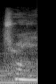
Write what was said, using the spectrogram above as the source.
Train.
